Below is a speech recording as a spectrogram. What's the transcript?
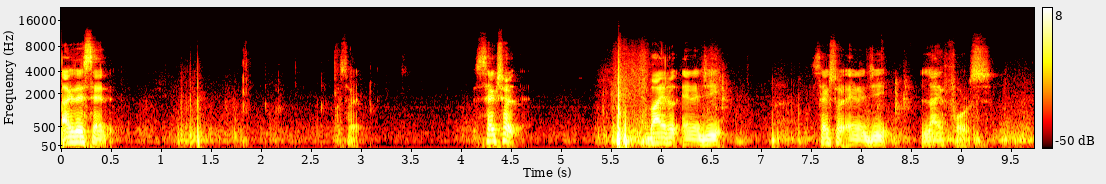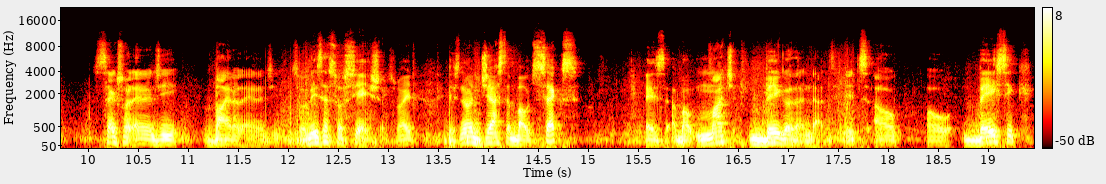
as I said, sorry, sexual vital energy, sexual energy, life force. Sexual energy, vital energy. So these associations, right? It's not just about sex, it's about much bigger than that. It's our, our basic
